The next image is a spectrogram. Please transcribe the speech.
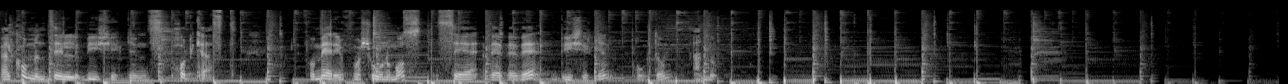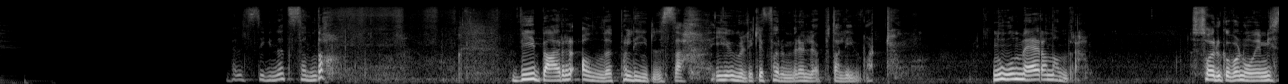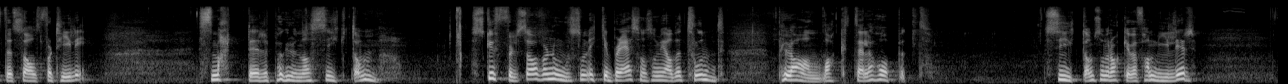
Velkommen til Bykirkens podkast. For mer informasjon om oss cvvvbykirken.no. Velsignet søndag. Vi bærer alle på lidelse i ulike former i løpet av livet vårt. Noen mer enn andre. Sorg over noe vi mistet så altfor tidlig. Smerter pga. sykdom. Skuffelse over noe som ikke ble sånn som vi hadde trodd, planlagt eller håpet. Sykdom som rokker ved familier.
